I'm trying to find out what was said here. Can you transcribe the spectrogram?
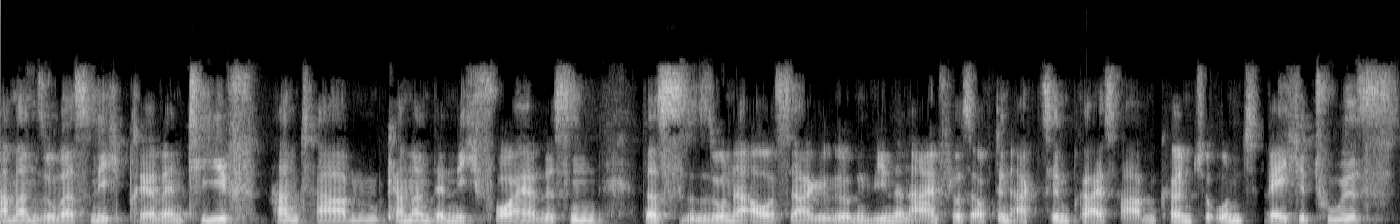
kann man sowas nicht präventiv handhaben? Kann man denn nicht vorher wissen, dass so eine Aussage irgendwie einen Einfluss auf den Aktienpreis haben könnte? Und welche Tools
